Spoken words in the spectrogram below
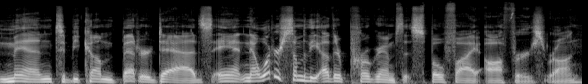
men to become better dads. And now, what are some of the other programs that SPOFI offers, Ron?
